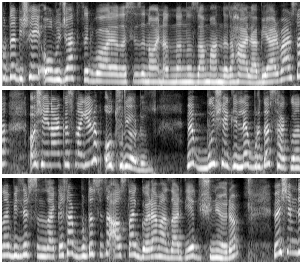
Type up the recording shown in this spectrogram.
burada bir şey olacaktır bu arada sizin oynadığınız zamanda da hala bir yer varsa. O şeyin arkasına gelip oturuyoruz. Ve bu şekilde burada saklanabilirsiniz arkadaşlar. Burada sizi asla göremezler diye düşünüyorum. Ve şimdi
